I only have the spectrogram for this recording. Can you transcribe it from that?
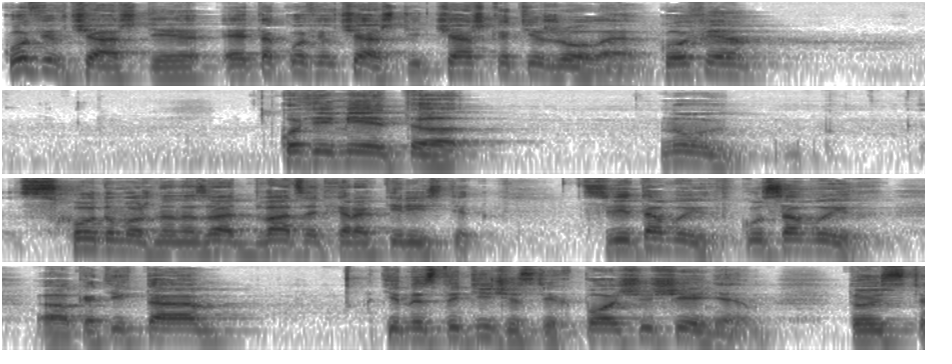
Кофе в чашке – это кофе в чашке. Чашка тяжелая. Кофе, кофе имеет, э, ну, сходу можно назвать 20 характеристик. Цветовых, вкусовых, э, каких-то кинестетических, по ощущениям. То есть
